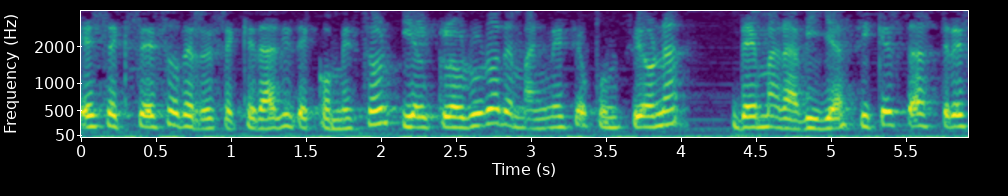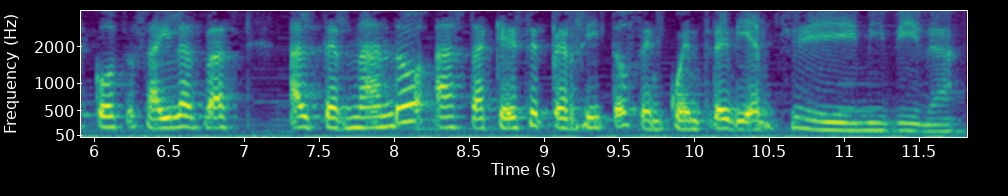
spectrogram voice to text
ese exceso de resequedad y de comezón y el cloruro de magnesio funciona de maravilla. Así que estas tres cosas ahí las vas alternando hasta que ese perrito se encuentre bien. Sí, mi vida.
